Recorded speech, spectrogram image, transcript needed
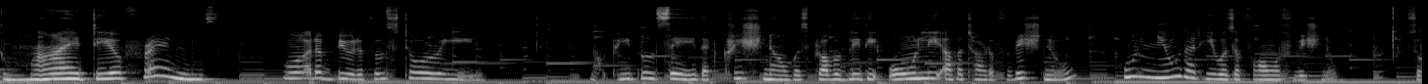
So, my dear friends, what a beautiful story! Now, people say that Krishna was probably the only avatar of Vishnu who knew that he was a form of Vishnu. So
